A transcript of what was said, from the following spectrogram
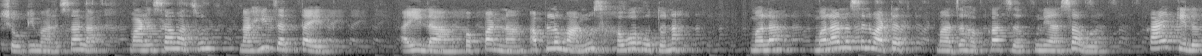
शेवटी माणसाला माणसा वाचून नाही जगता येत. आईला पप्पांना आपलं माणूस हवं होतं ना? मला मला नसेल वाटत माझं हक्काचं कुणी असावं. काय केलं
